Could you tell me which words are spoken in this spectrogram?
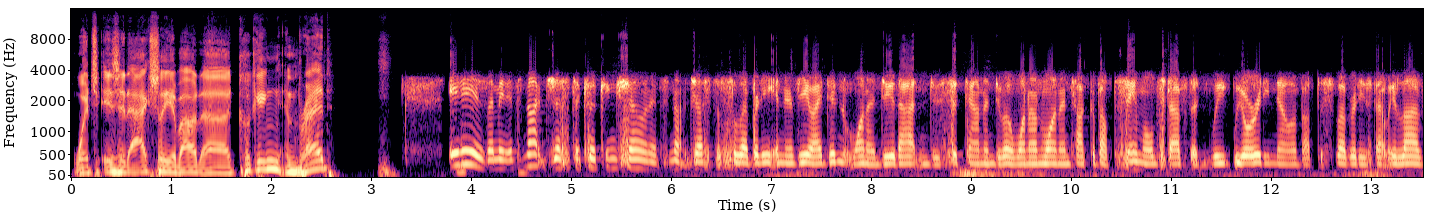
Which is it actually about uh, cooking and bread? It is. I mean, it's not just a cooking show, and it's not just a celebrity interview. I didn't want to do that and do sit down and do a one-on-one and talk about the same old stuff that we we already know about the celebrities that we love.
